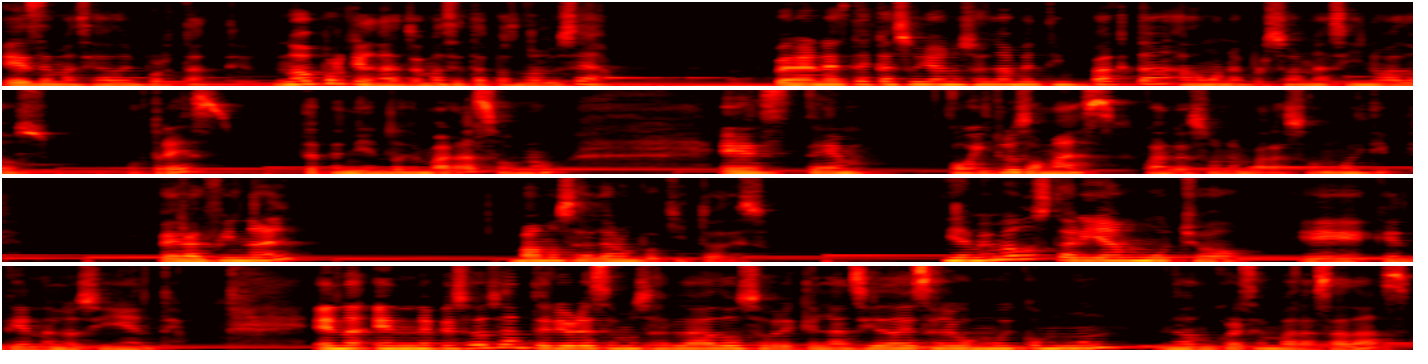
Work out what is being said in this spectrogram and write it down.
es demasiado importante. No porque en las demás etapas no lo sea, pero en este caso ya no solamente impacta a una persona, sino a dos o tres, dependiendo del embarazo, ¿no? Este, o incluso más cuando es un embarazo múltiple. Pero al final vamos a hablar un poquito de eso. Y a mí me gustaría mucho eh, que entiendan lo siguiente. En, episodios anteriores hemos hablado sobre que la ansiedad es algo muy común en las mujeres embarazadas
